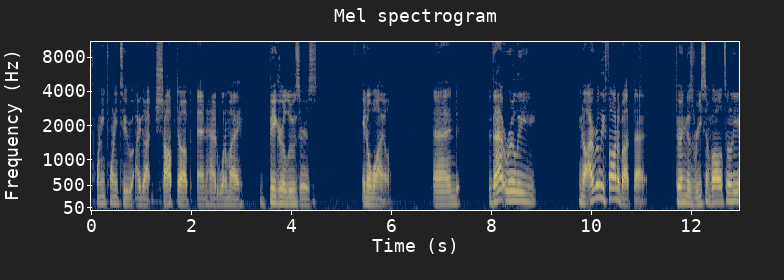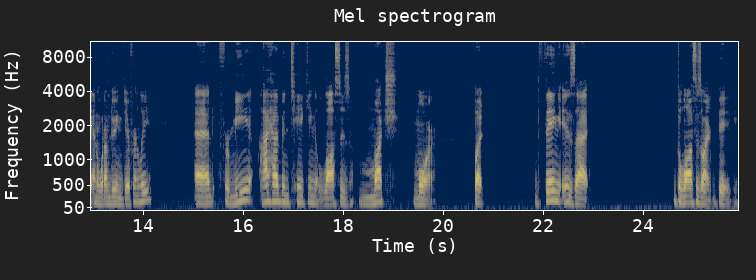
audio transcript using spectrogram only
2022, I got chopped up and had one of my bigger losers in a while. And that really, you know, I really thought about that during this recent volatility and what I'm doing differently. And for me, I have been taking losses much more. But the thing is that the losses aren't big,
